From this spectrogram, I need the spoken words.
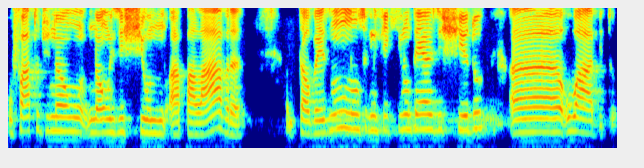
o fato de não, não existir a palavra talvez não, não signifique que não tenha existido uh, o hábito.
